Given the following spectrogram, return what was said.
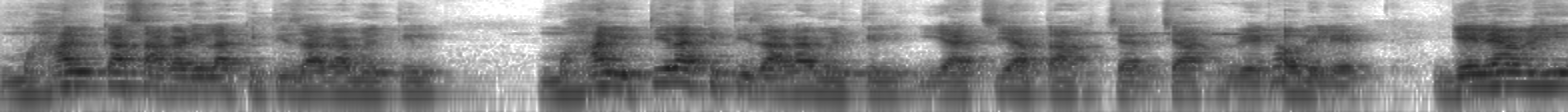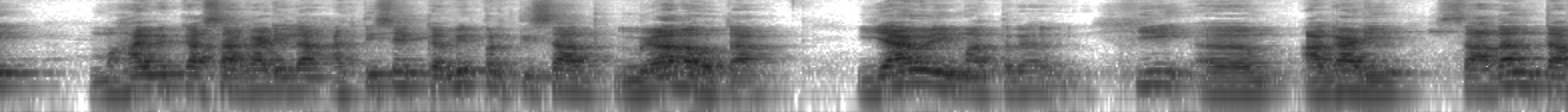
महाविकास आघाडीला किती जागा मिळतील महायुतीला किती जागा मिळतील याची आता चर्चा वेगावलेली आहे. गेल्यावेळी महाविकास आघाडीला अतिशय कमी प्रतिसाद मिळाला होता. यावेळी मात्र ही आघाडी साधारणतः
